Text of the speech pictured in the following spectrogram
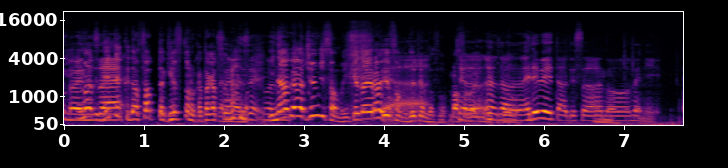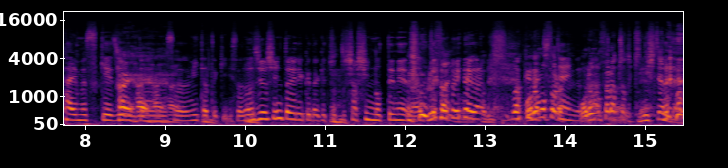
びに今まで出てくださったゲストの方々の稲川淳二さんも池田エライエさんも出てんだぞ。まあそれはいいんだけど。エレベーターでさ、あの何？タイムスケジュールみたいなのさはいはいはいはい。見た時にさ、ラジオ新大陸だけちょっと写真載ってねえなって思いながら枠が俺もそちっちゃいんだなれ俺もそれはちょっと気にしてんだよ。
